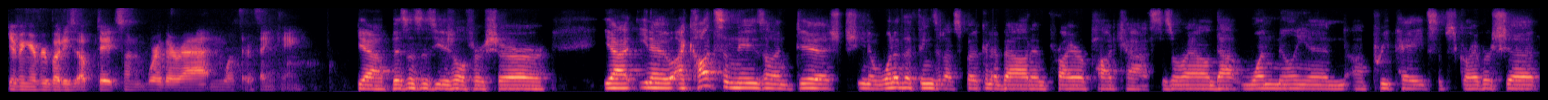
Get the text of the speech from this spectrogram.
giving everybody's updates on where they're at and what they're thinking. Yeah, business as usual for sure. Yeah, you know, I caught some news on Dish. You know, one of the things that I've spoken about in prior podcasts is around that 1 million uh, prepaid subscribership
